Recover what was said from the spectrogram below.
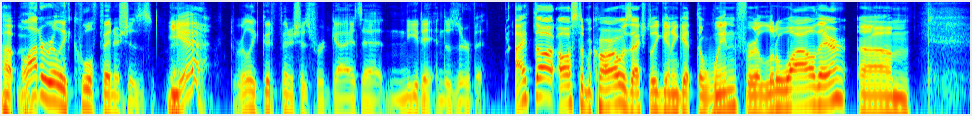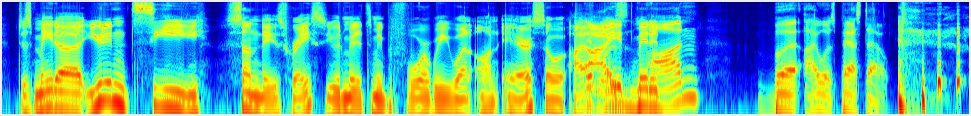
Uh, A lot of really cool finishes. yeah. Really good finishes for guys that need it and deserve it. I thought Austin McCarl was actually going to get the win for a little while there. Um, just made a. You didn't see Sunday's race. You admitted to me before we went on air, so I, It I admitted. on, but I was passed out.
